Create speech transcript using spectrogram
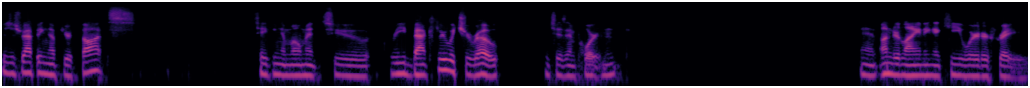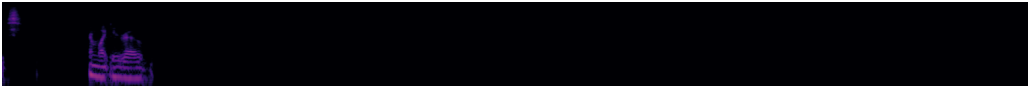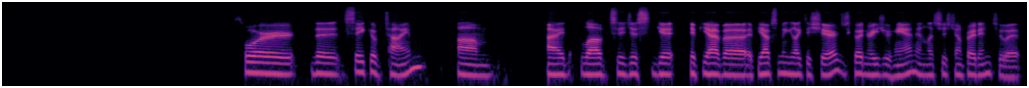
So just wrapping up your thoughts, taking a moment to read back through what you wrote, which is important, and underlining a key word or phrase from what you wrote. For the sake of time, um, I'd love to just get if you have a if you have something you'd like to share, just go ahead and raise your hand and let's just jump right into it.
